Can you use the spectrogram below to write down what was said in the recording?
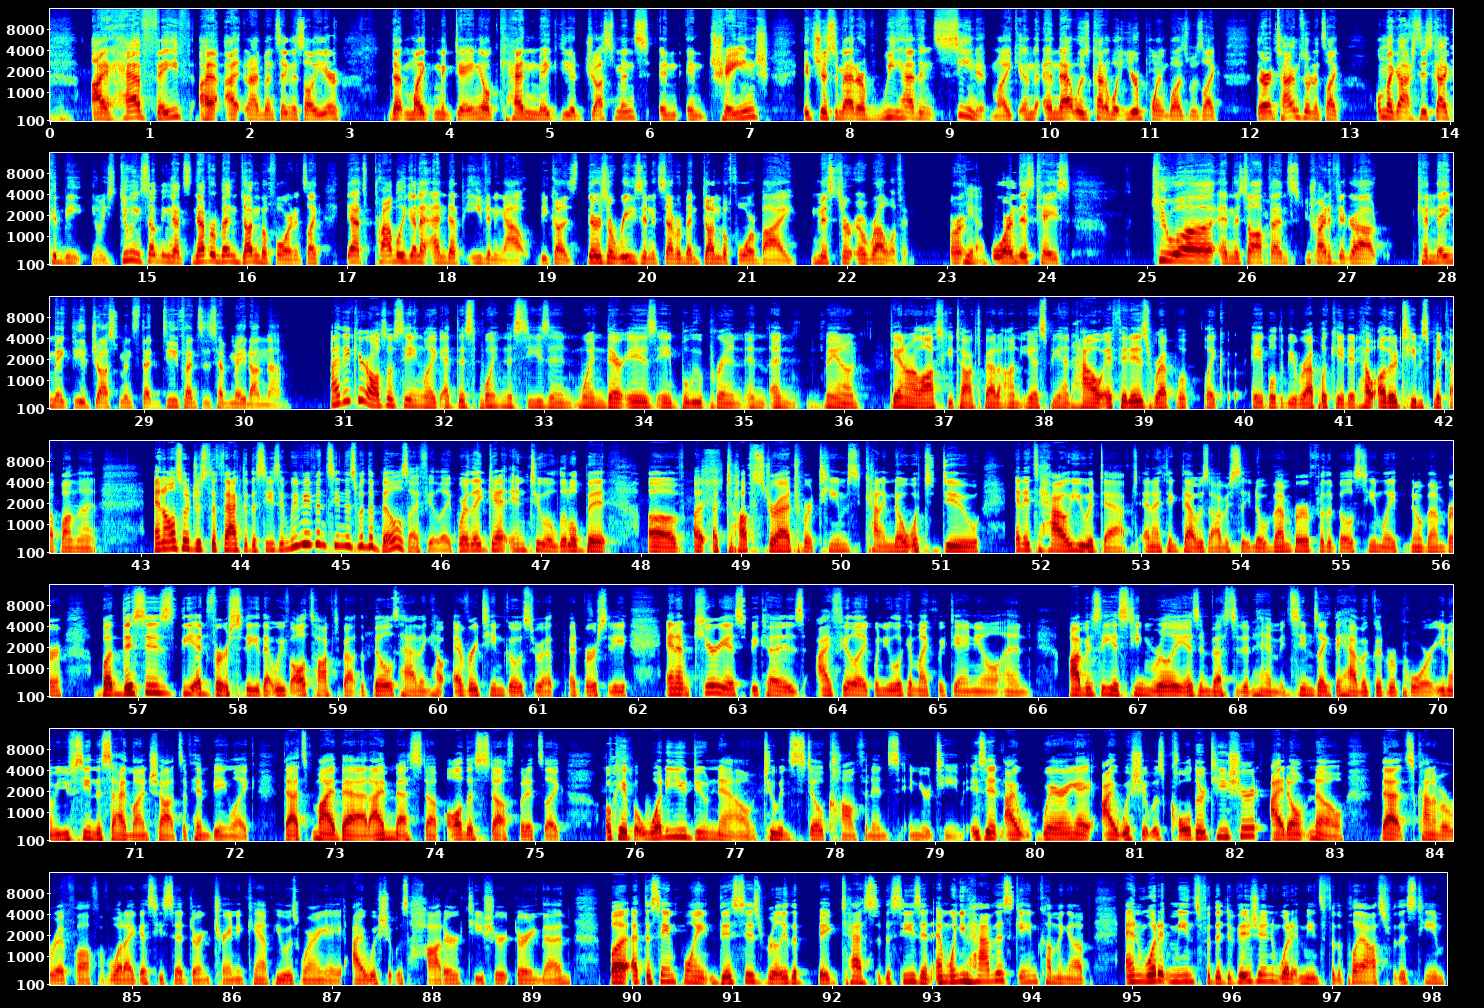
I have faith. I, I and I've been saying this all year that Mike McDaniel can make the adjustments and, and change. It's just a matter of we haven't seen it, Mike. And and that was kind of what your point was was like there are times when it's like, oh my gosh, this guy could be, you know, he's doing something that's never been done before. And it's like, yeah, it's probably going to end up evening out because there's a reason it's never been done before by Mr. Irrelevant. Or yeah. or in this case, Tua and this offense trying to figure out can they make the adjustments that defenses have made on them. I think you're also seeing like at this point in the season when there is a blueprint and and you know Dan Orlovsky talked about it on ESPN how if it is repli- like able to be replicated how other teams pick up on that And also just the fact of the season. We've even seen this with the Bills, I feel like, where they get into a little bit of a, a tough stretch where teams kind of know what to do and it's how you adapt. And I think that was obviously November for the Bills team, late November. But this is the adversity that we've all talked about the Bills having, how every team goes through adversity. And I'm curious because I feel like when you look at Mike McDaniel and obviously his team really is invested in him. It seems like they have a good rapport. You know, you've seen the sideline shots of him being like, that's my bad. I messed up, all this stuff. But it's like, okay, but what do you do now to instill confidence in your team? Is it I wearing a I wish it was colder t-shirt? I don't know that's kind of a riff off of what I guess he said during training camp. He was wearing a I wish it was hotter t-shirt during then. But at the same point, this is really the big test of the season. And when you have this game coming up and what it means for the division, what it means for the playoffs for this team,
